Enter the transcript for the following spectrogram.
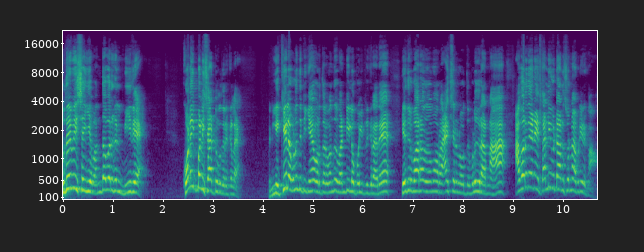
உதவி செய்ய வந்தவர்கள் மீதே. கொலைப்பழி சாட்டுவது இருக்குல்ல. நீங்க கீழே விழுந்துட்டீங்க. ஒருத்தர் வந்து வண்டியில போயிட்டு இருக்கிறாரு எதிர்பாராத ஒரு ஆக்சிடென்ட் ஒருத்தர் விழுகிறாருன்னா அவர் தான் என்னை தள்ளி விட்டான்னு சொன்னா அப்படி இருக்கும்.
